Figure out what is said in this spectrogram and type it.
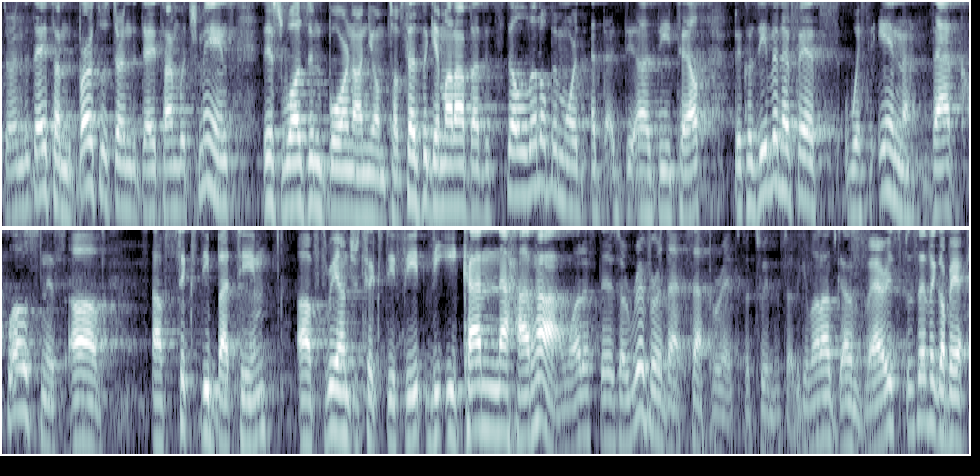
During the daytime, the birth was during the daytime, which means this wasn't born on Yom Tov. Says the Gemara, but it's still a little bit more uh, uh, detailed because even if it's within that closeness of of 60 batim, of 360 feet. V'ikan nahara. What if there's a river that separates between the two? The got very specific over here.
